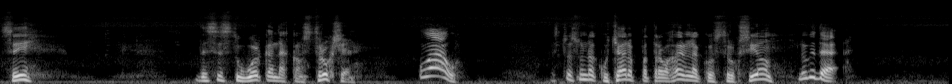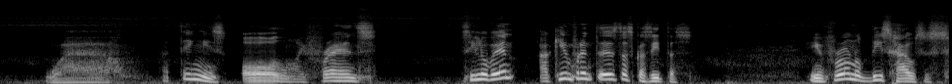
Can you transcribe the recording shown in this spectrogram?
See? This is to work on the construction. Wow! Esto es una cuchara para trabajar en la construcción. Look at that. Wow. That thing is old, my friends. ¿Sí lo ven? Aquí enfrente de estas casitas. In front of these houses.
